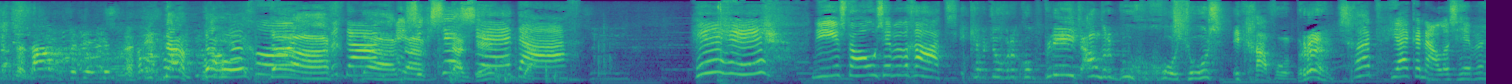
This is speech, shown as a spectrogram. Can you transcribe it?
bent. De naam betekent het is Nou, dag hoor. Dag. Bedankt Dag, en dag. succes. Dag. Hé, hé. De eerste hoos hebben we gehad. Ik heb het over een compleet andere boeg gegooid, Toos. Ik ga voor Bruin. Schat, jij kan alles hebben.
